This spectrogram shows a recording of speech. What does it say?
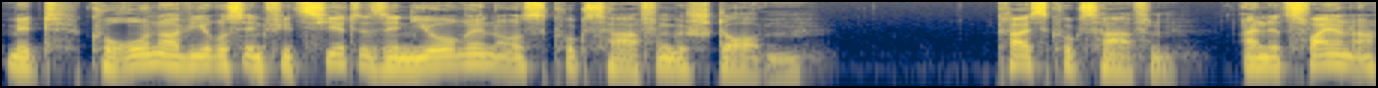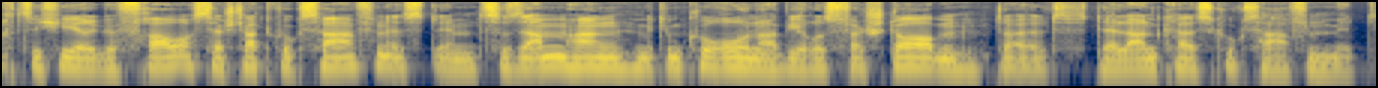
Mit Coronavirus infizierte Seniorin aus Cuxhaven gestorben. Kreis Cuxhaven. Eine 82-jährige Frau aus der Stadt Cuxhaven ist im Zusammenhang mit dem Coronavirus verstorben, teilt der Landkreis Cuxhaven mit.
